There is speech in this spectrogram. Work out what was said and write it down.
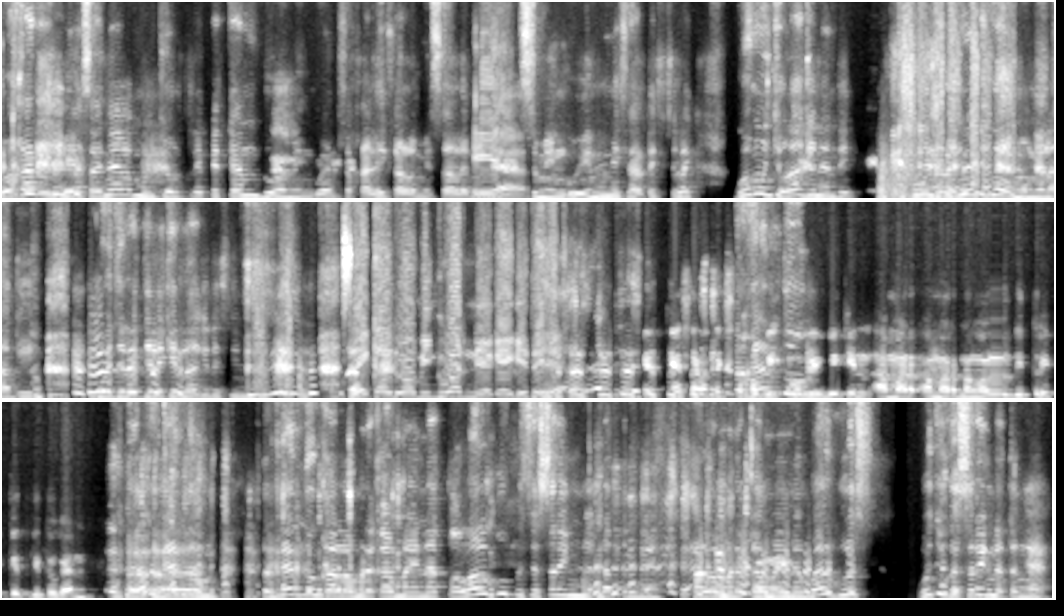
Gue kan biasanya muncul tripit kan dua mingguan sekali. Kalau misalnya iya. seminggu ini nih Celtics jelek, gue muncul lagi nanti. Gue muncul lagi nanti gue ngomongin lagi. Gue jelek-jelekin lagi di sini. Cycle dua mingguan ya kayak gitu ya. Kayak Celtics tuh hobi, hobi bikin amar-amar nongol di tripit gitu kan. Tergantung. Tergantung kalau mereka mainnya tolol, gue bisa sering datangnya. Kalau mereka mereka mainnya bagus, gue juga sering datengnya.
